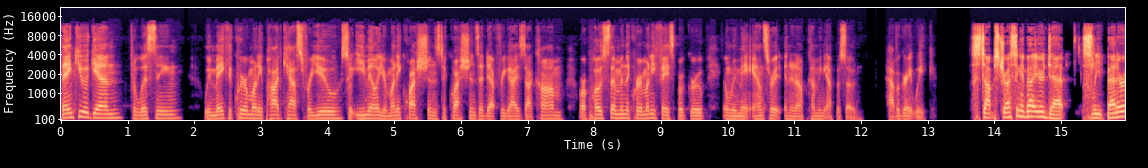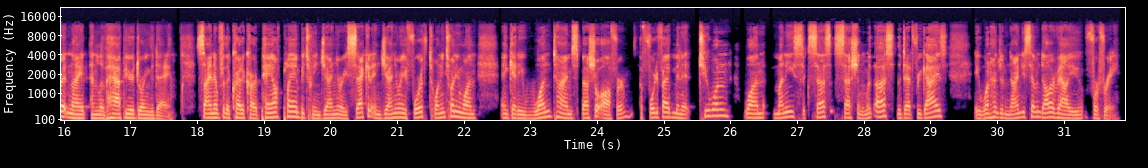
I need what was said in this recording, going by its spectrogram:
Thank you again for listening. We make the Queer Money podcast for you. So email your money questions to questions at debtfreeguys.com or post them in the Queer Money Facebook group, and we may answer it in an upcoming episode. Have a great week. Stop stressing about your debt, sleep better at night, and live happier during the day. Sign up for the credit card payoff plan between January 2nd and January 4th, 2021, and get a one time special offer a 45 minute 211 money success session with us, the debt free guys, a $197 value for free.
